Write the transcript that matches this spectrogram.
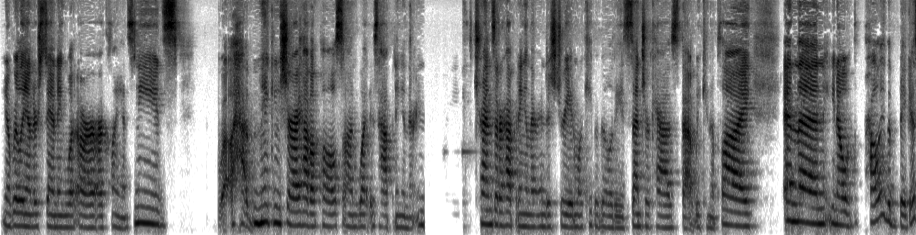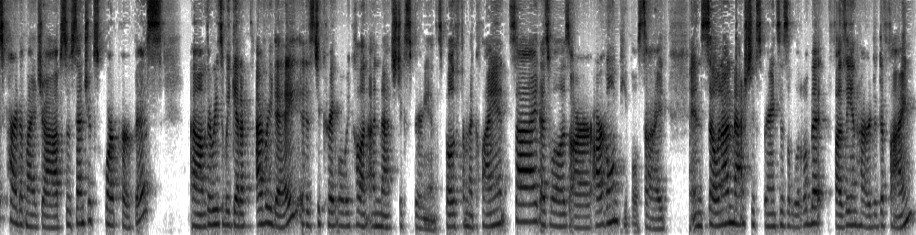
you know, really understanding what our, our clients' needs, have, making sure I have a pulse on what is happening in their industry, trends that are happening in their industry, and what capabilities Centric has that we can apply. And then, you know, probably the biggest part of my job. So, Centric's core purpose. Um, the reason we get up every day is to create what we call an unmatched experience, both from the client side as well as our, our own people side. And so, an unmatched experience is a little bit fuzzy and hard to define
